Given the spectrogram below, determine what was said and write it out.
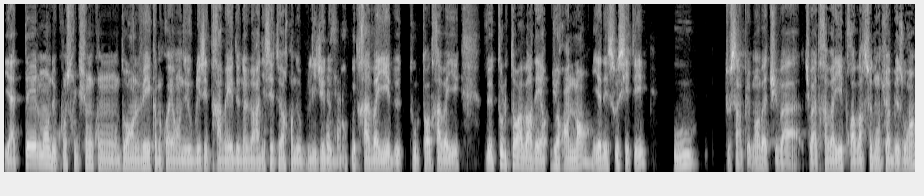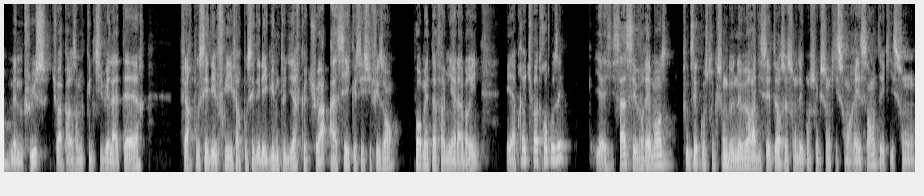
Il y a tellement de constructions qu'on doit enlever, comme quoi on est obligé de travailler de 9h à 17h, qu'on est obligé de beaucoup travailler, de tout le temps travailler, de tout le temps avoir des, du rendement. Il y a des sociétés où tout simplement, bah, tu vas, tu vas travailler pour avoir ce dont tu as besoin, même plus. Tu vas par exemple cultiver la terre, faire pousser des fruits, faire pousser des légumes, te dire que tu as assez, que c'est suffisant pour mettre ta famille à l'abri et après tu vas te reposer. Ça, c'est vraiment toutes ces constructions de 9h à 17h, ce sont des constructions qui sont récentes et qui sont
